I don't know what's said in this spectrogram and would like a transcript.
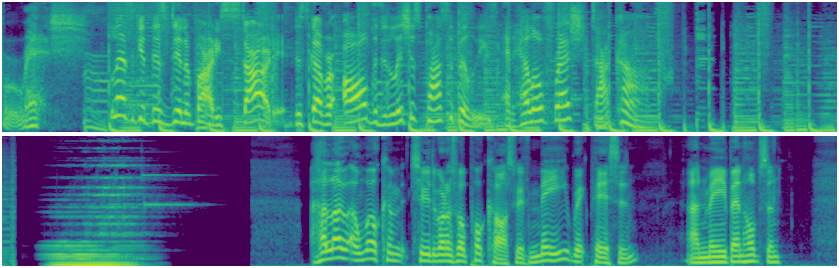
Fresh. Let's get this dinner party started. Discover all the delicious possibilities at hellofresh.com. Hello and welcome to the Runners World podcast with me, Rick Pearson. And me, Ben Hobson.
